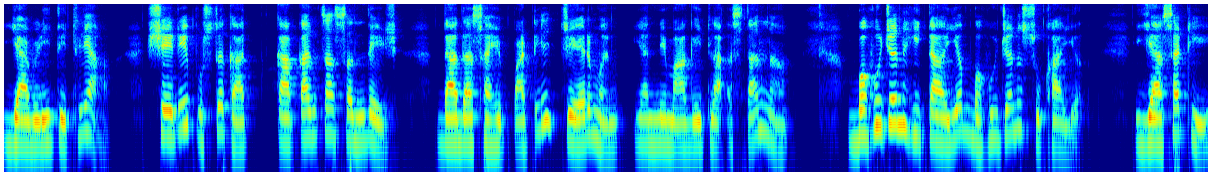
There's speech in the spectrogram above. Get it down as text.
यावेळी तिथल्या शेरे पुस्तकात काकांचा संदेश दादासाहेब पाटील चेअरमन यांनी मागितला असताना बहुजन हिताय बहुजन सुखाय यासाठी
